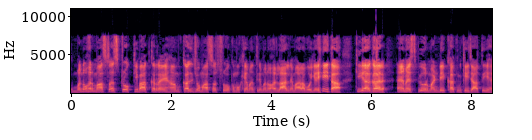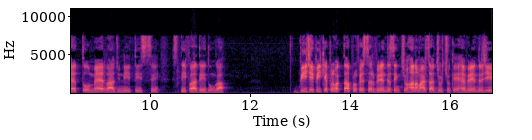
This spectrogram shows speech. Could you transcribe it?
तो मनोहर मास्टर स्ट्रोक की बात कर रहे हैं हम। कल जो मास्टर स्ट्रोक मुख्यमंत्री मनोहर लाल ने मारा, वो यही था कि अगर एमएसपी और मंडी खत्म की जाती है तो मैं राजनीति से इस्तीफा दे दूँगा। बीजेपी के प्रवक्ता प्रोफेसर वीरेंद्र सिंह चौहान हमारे साथ जुड़ चुके हैं। वीरेंद्र जी,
